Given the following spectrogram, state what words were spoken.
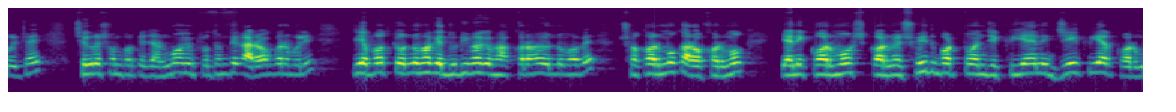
পরিচয় সেগুলো সম্পর্কে জানব। আমি প্রথম থেকে আরও একবার বলি, ক্রিয়াপদকে অন্য ভাগে দুটি ভাগে ভাগ করা হয়। অন্যভাবে সকর্মক আর অকর্মক, ইয়ানি কর্ম কর্মের সহিত বর্তমান যে ক্রিয়া, ইয়ানি যে ক্রিয়ার কর্ম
